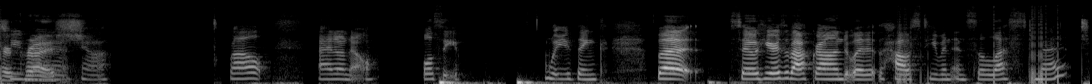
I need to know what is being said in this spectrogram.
her she crush. met- yeah. Well, I don't know. We'll see what you think. But so here's a background with how Steven and Celeste met.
